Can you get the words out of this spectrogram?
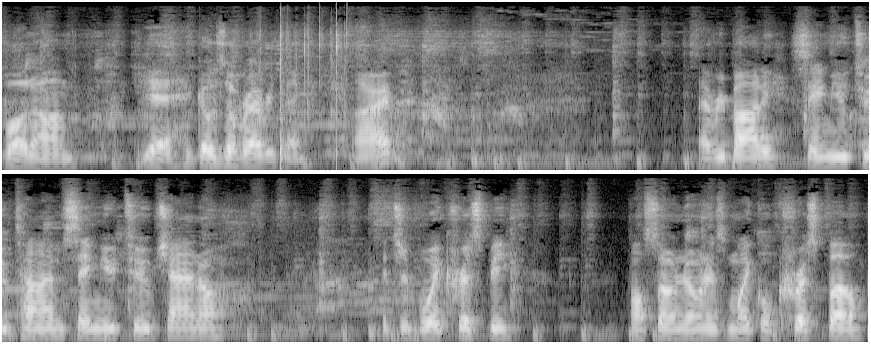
But um, yeah, it goes over everything. All right. Everybody, same YouTube time, same YouTube channel. It's your boy Crispy, also known as Michael Crispo.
